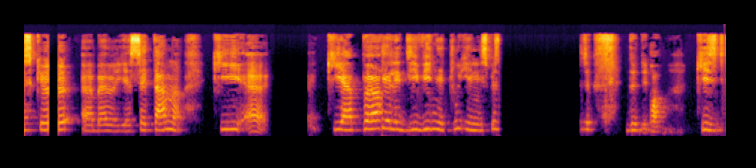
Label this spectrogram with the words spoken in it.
parce que euh, ben, il y a cette âme qui qui a peur, qu'elle est divine et tout, il y a une espèce de, de, qui se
